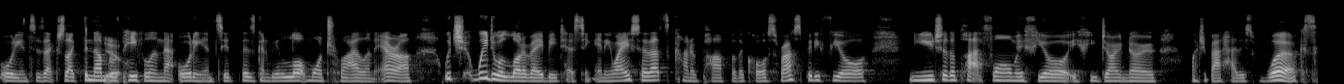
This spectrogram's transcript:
audience is. Actually like the number of people in that audience it, there's going to be a lot more trial and error which we do a lot of a b testing anyway so that's kind of par for the course for us. But if you're new to the platform if you're if you don't know much about how this works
